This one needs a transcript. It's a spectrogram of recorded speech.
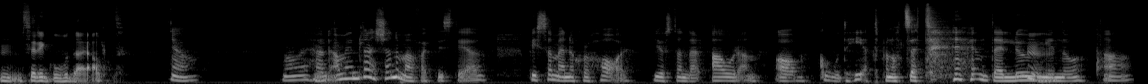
Mm, så det goda i allt. Ja. Ja, ja, men ibland känner man faktiskt det. Vissa människor har just den där auran av godhet på något sätt. den där lugn och... Ja.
